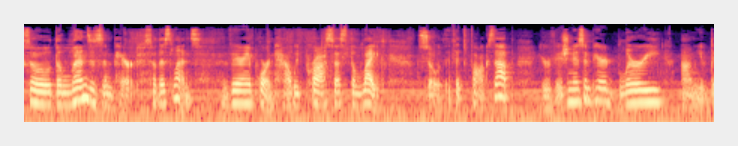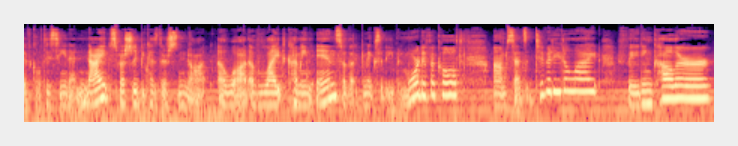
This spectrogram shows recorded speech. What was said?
so the lens is impaired. So this lens, very important how we process the light. So if it fogs up, your vision is impaired, blurry, um, you have difficulty seeing at night, especially because there's not a lot of light coming in, so that makes it even more difficult. Um, sensitivity to light, fading color,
